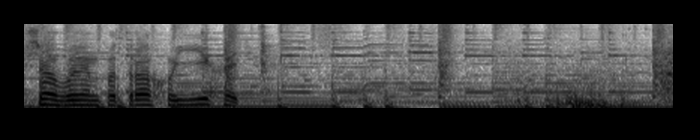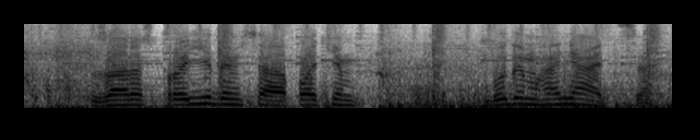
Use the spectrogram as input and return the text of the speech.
Все, будемо потроху їхати. Зараз проїдемося, а потім будемо ганятися.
